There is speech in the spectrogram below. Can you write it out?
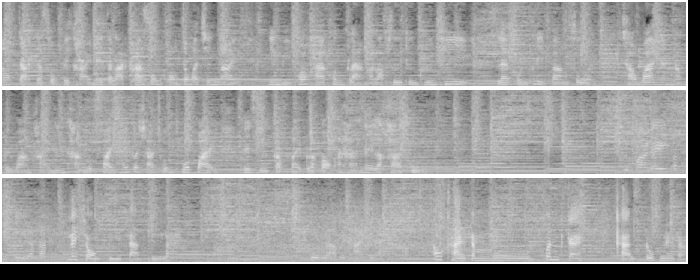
นอกจากจะส่งไปขายในตลาดค้าส่งของจังหวัดเชียงใหม่ ยังมีพ่อค้าคนกลางมารับซื้อถึงพื้นที่ และผลผลิตบางส่วน ชาวบ้านยังนำไปวางขายริมทางรถไฟให้ประชาชนทั่วไป ได้ซื้อกลับไปประกอบอาหารในราคาถูกปลูกมาได้สักกี่ปีแล้วคะได้สองปีสามปีละปลูกแล้วเอาไปขายที่ไหนคะเอาขายตำมูเปิ้นไก่ขายตุกเนี่ยต่อ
